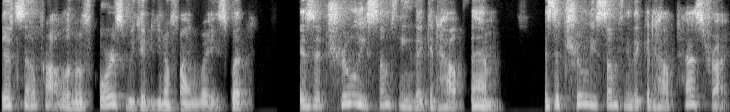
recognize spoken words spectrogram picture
There's no problem. Of course, we could, you know, find ways. But is it truly something that could help them? Is it truly something that could help TaskDrive?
